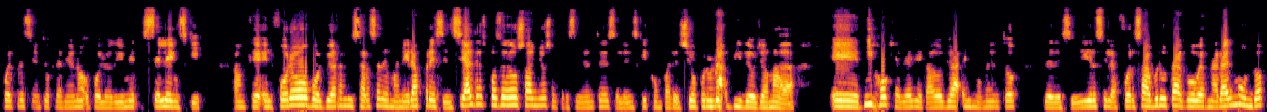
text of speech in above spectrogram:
fue el presidente ucraniano Volodymyr Zelensky. Aunque el foro volvió a realizarse de manera presencial después de dos años, el presidente Zelensky compareció por una videollamada. Eh, dijo que había llegado ya el momento de decidir si la fuerza bruta gobernará el mundo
